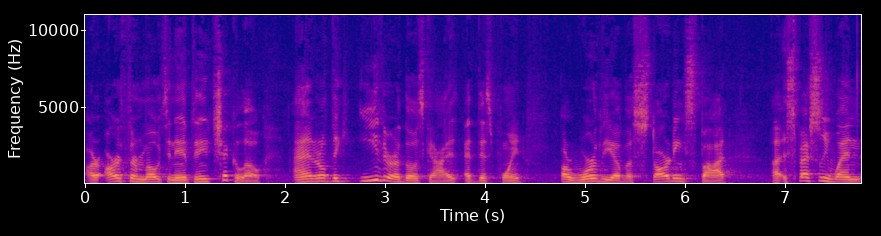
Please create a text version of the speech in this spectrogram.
are Arthur Moats and Anthony Chickillo, and I don't think either of those guys at this point are worthy of a starting spot, uh, especially when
